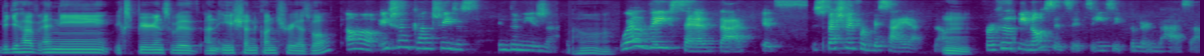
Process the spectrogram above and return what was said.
Did you have any experience with an Asian country as well? Oh, Asian country, just Indonesia. Ah. Well, they said that it's especially for Bisaya. now. Mm. For Filipinos, it's it's easy to learn Bahasa.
